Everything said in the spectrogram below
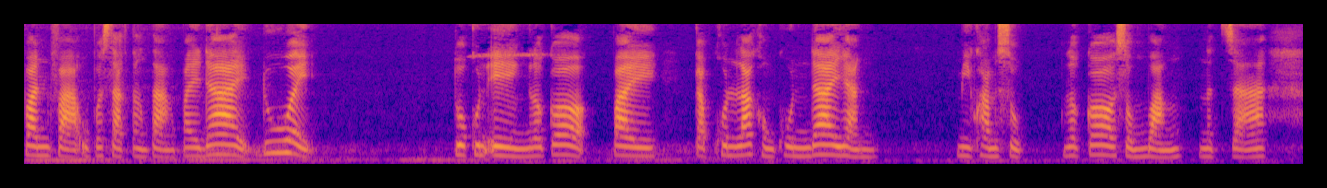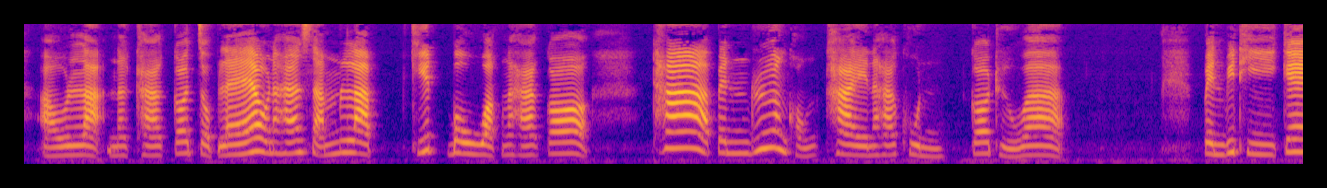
ฟันฝ่าอุปสรรคต่างๆ ไปได้ด้วย ตัวคุณเองแล้วก็ไปกับคนรักของคุณได้อย่างมีความสุข แล้วก็สมหวังนะจ๊ะเอาละนะคะก็จบแล้วนะคะสำหรับคิดบวกนะคะก็ถ้าเป็นเรื่องของใครนะคะ คุณก็ถือว่า เป็นวิธีแก้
